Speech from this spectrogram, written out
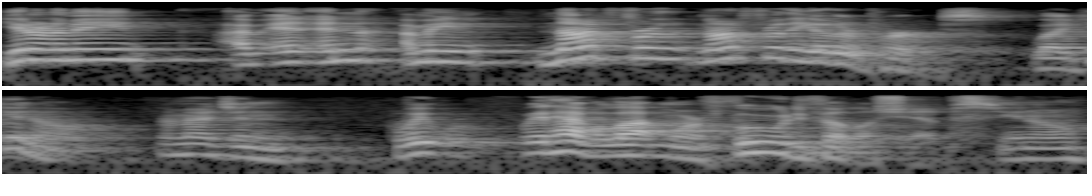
you know what I mean? And, and I mean, not for not for the other perks. Like you know, imagine we, would have a lot more food fellowships, you know.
